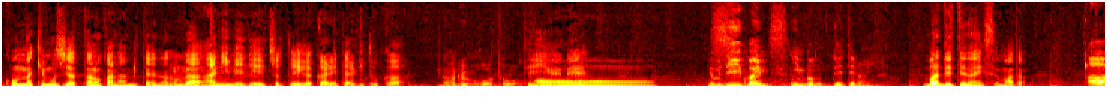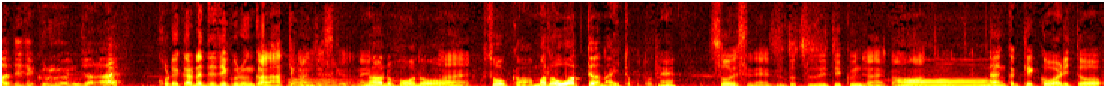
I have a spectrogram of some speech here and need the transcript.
こんな気持ちだったのかなみたいなのうんがアニメでちょっと描かれたりとかなるほどっ。ていうね。ーでもディーパーインパクト出てないんや。まあ出てないんですよ、まだ。ああ、出てくるんじゃない？これから出てくるんかなって感じですけどね。なるほど、はいそうかまだ終わってはないってことねそうですね、ずっと続いていくんじゃないかなと思って。なんか結構割と、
